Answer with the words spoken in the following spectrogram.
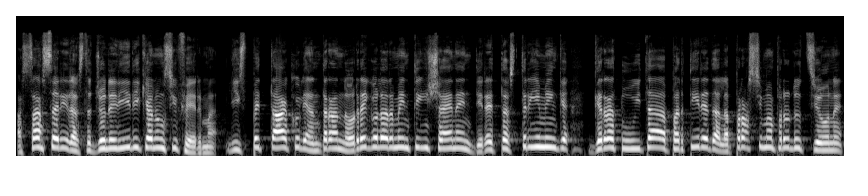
A Sassari la stagione lirica non si ferma, gli spettacoli andranno regolarmente in scena in diretta streaming gratuita a partire dalla prossima produzione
